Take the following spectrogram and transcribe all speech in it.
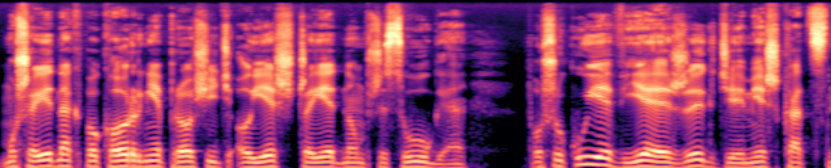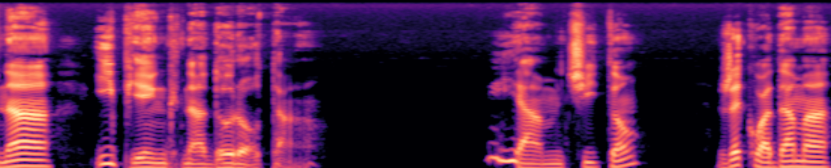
Muszę jednak pokornie prosić o jeszcze jedną przysługę. Poszukuję wieży, gdzie mieszka cna i piękna Dorota. Jam ci to, rzekła dama,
